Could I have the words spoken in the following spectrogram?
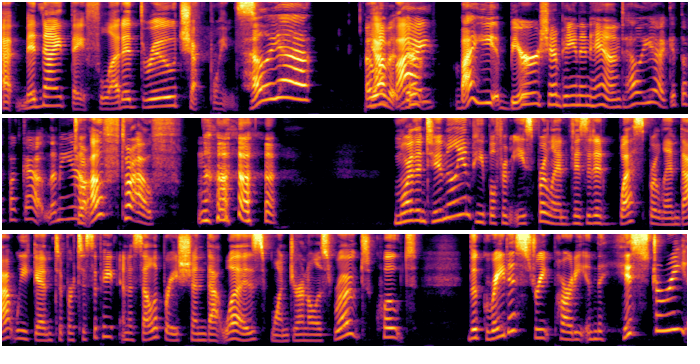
At midnight, they flooded through checkpoints. Hell yeah. I Yeah, love it. Bye. They're- Bye. Beer, champagne in hand. Hell yeah. Get the fuck out. Let me out. Tor auf, Tor auf. More than 2 million people from East Berlin visited West Berlin that weekend to participate in a celebration that was, one journalist wrote, quote, the greatest street party in the history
